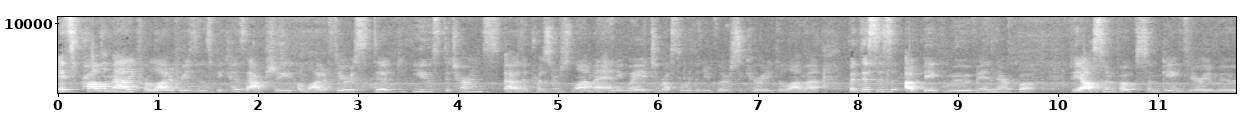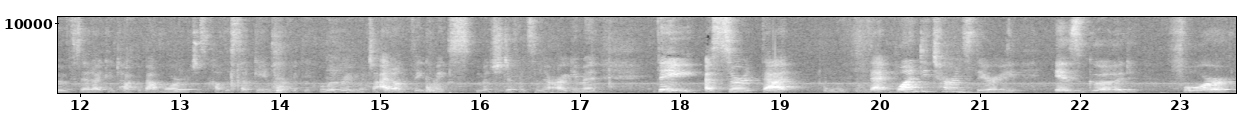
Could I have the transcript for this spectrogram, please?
it's problematic for a lot of reasons because actually a lot of theorists did use deterrence, uh, the prisoner's dilemma anyway, to wrestle with the nuclear security dilemma. But this is a big move in their book. They also invoke some game theory moves that I can talk about more, which is called the subgame perfect equilibrium, which I don't think makes much difference in their argument. They assert that that one deterrence theory is good for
